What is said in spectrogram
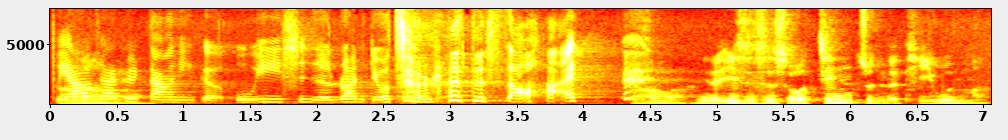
不要再去当一个无意识的乱丢责任的小孩。哦，你的意思是说精准的提问吗？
